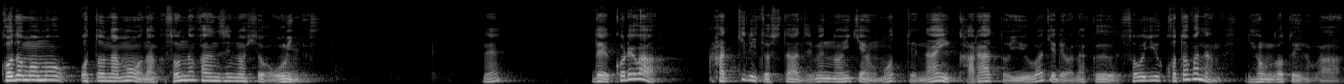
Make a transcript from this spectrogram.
子供も大人もなんかそんな感じの人が多いんです。ね、でこれははっきりとした自分の意見を持ってないからというわけではなくそういう言葉なんです。日本語というのが。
